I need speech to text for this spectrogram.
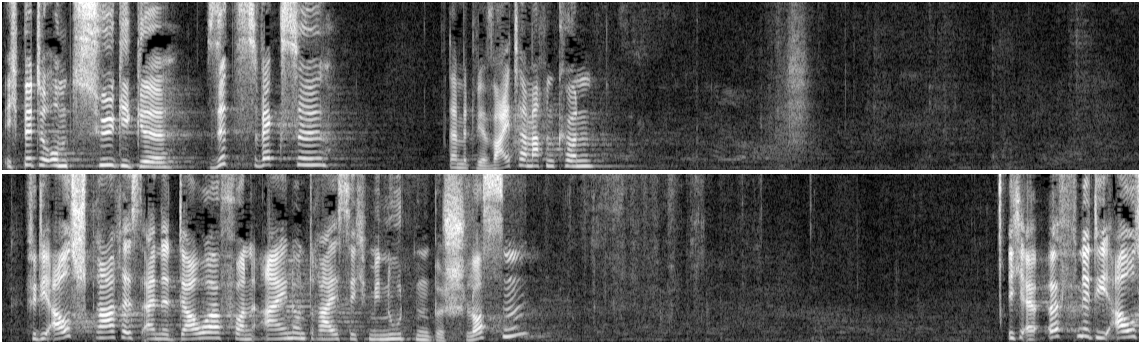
Ich bitte um zügige Sitzwechsel, damit wir weitermachen können. Für die Aussprache ist eine Dauer von 31 Minuten beschlossen. Ich eröffne die Aussprache.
